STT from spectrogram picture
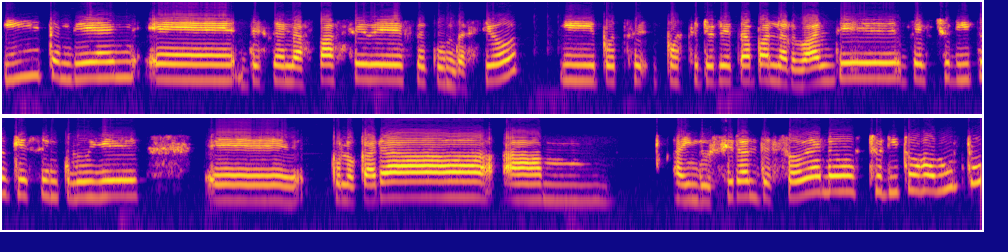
y también eh, desde la fase de fecundación y posterior etapa larval de, del chorito que se incluye eh, colocar a, a inducir al desove a los choritos adultos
